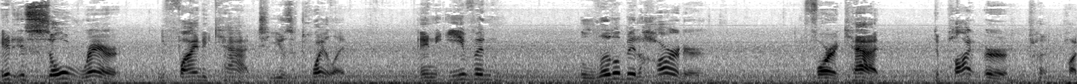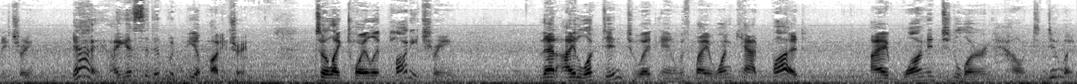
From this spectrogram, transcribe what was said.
It is so rare to find a cat to use a toilet, and even a little bit harder for a cat to pot or er, potty train. Yeah, I guess it would be a potty train to like toilet potty train. That I looked into it, and with my one cat Bud, I wanted to learn how to do it.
